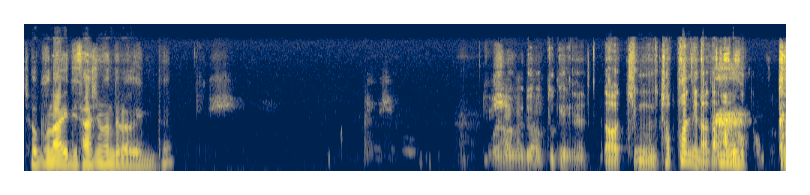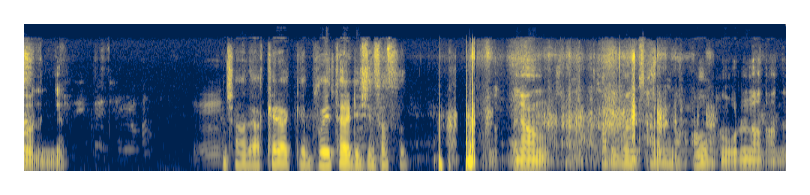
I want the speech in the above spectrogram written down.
저분 아이디 다시 만들어야겠는데? 뭐야, 우리 어떻게 해? 나 지금 첫 판이라 나 아무것도 못 배웠는데. 음. 괜찮아, 내가 캐리할게. 무에타이 리신 샀어. 나 그냥 살이면 살인가 아무것도 몰라 나는.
